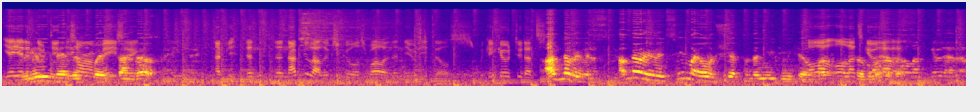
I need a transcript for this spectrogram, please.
Yeah, yeah, the really new made details this are place stand amazing. out. The, the nebula looks cool as well in the new details. We can go to that. I've never even I've never even seen my own ship with the new details. Oh, well, well, let's So go what- there.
